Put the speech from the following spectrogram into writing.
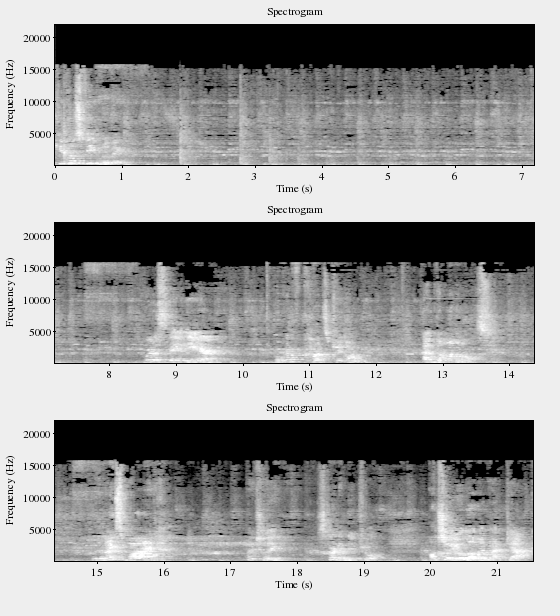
Keep those feet moving. We're going to stay in the air, but we're going to concentrate on abdominals. With a nice wide, actually, start in neutral. I'll show you a low impact jack.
